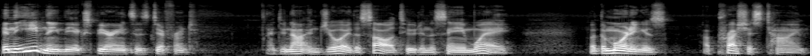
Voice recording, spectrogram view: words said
In the evening, the experience is different. I do not enjoy the solitude in the same way. But the morning is a precious time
